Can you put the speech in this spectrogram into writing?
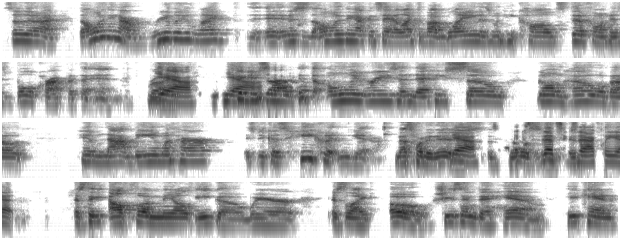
So did I. The only thing I really liked, and this is the only thing I can say I liked about Blaine, is when he called Steff on his bull crap at the end. Yeah. He Yeah. figures out that the only reason that he's so gung ho about him not being with her is because he couldn't get her. That's what it is. Yeah. It's Ex- jealousy. That's It's- exactly it. It's the alpha male ego where it's like, oh, she's into him. He can.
